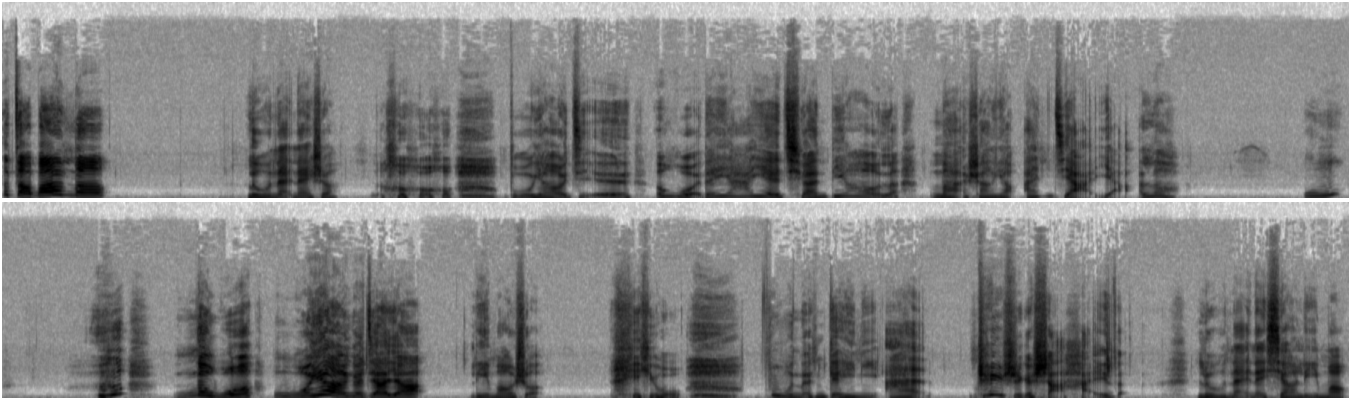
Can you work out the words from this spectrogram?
那咋办呢？”鹿奶奶说：“不要紧，我的牙也全掉了，马上要安假牙了。”“嗯，那我我也安个假牙。”狸猫说：“哎呦，不能给你安。”真是个傻孩子，鹿奶奶笑狸猫。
